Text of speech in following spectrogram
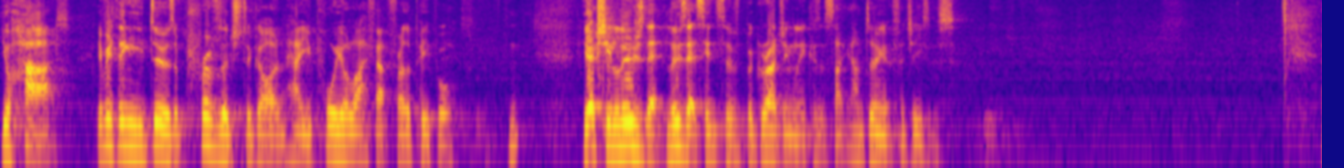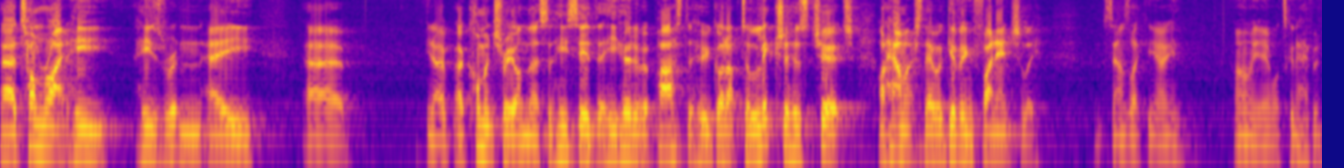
your heart. Everything you do is a privilege to God and how you pour your life out for other people. You actually lose that, lose that sense of begrudgingly because it's like, I'm doing it for Jesus. Uh, Tom Wright, he, he's written a, uh, you know, a commentary on this, and he said that he heard of a pastor who got up to lecture his church on how much they were giving financially. It sounds like, you know, oh yeah, what's going to happen?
